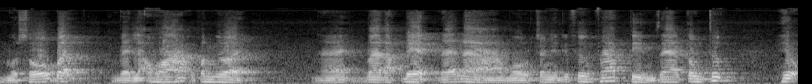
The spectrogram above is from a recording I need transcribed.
một số bệnh về lão hóa của con người. Đấy, và đặc biệt đấy là một trong những cái phương pháp tìm ra công thức hiệu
